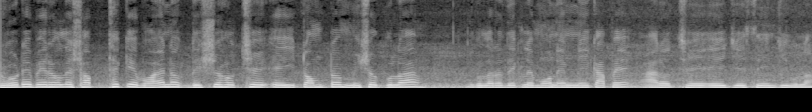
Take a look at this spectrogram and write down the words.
রোডে বের হলে সব থেকে ভয়ানক দৃশ্য হচ্ছে এই টমটম মিশকগুলা। এগুলারা দেখলে মন এমনি কাঁপে। আর হচ্ছে এই যে সিএনজিগুলা।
